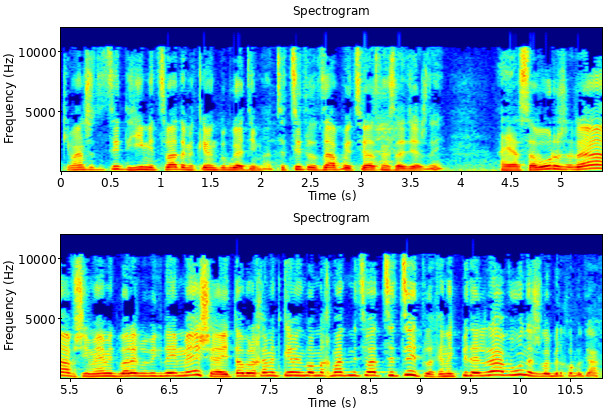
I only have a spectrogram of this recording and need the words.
Киван цицит ги митцва там иткевен бубгадима. Цицит это заповедь, связанная с одеждой. А я савур рав, шимя митбарек бибигдей меша, а и та браха миткевен бо махмад митцва цицит, лахен акпидаль рав, уна шло бирхо беках.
